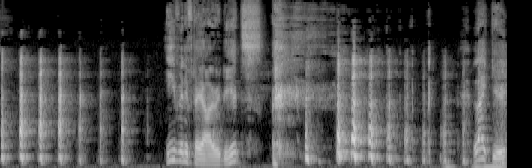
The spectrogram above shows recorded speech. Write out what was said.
Even if they are idiots, like you.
